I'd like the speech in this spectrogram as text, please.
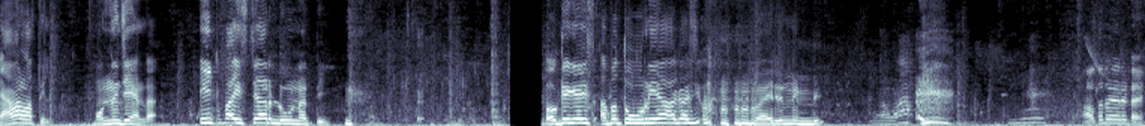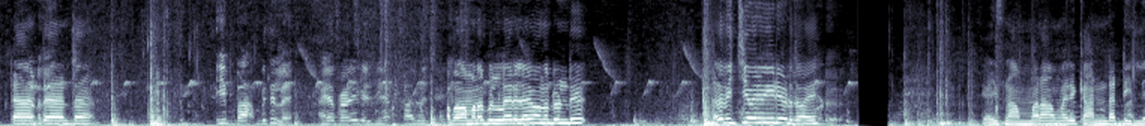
ഞാൻ വെള്ളത്തിൽ. ഒന്നും ചെയ്യണ്ട. Eat five star do nothing okay guys അപ്പൊ തൂറിയ ആകാശം വരുന്നുണ്ട്. അപ്പൊ നമ്മുടെ പിള്ളേരെല്ലാം വന്നിട്ടുണ്ട്. അത് വിച്ചി ഒരു വീഡിയോ എടുത്തോ? ഗൈസ് നമ്മളെ അമ്മര് കണ്ടിട്ടില്ല.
